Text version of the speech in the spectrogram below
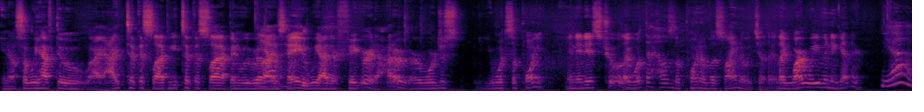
you know. So we have to. I, I took a slap. You took a slap, and we realized, hey, we either figure it out or, or we're just. What's the point? And it is true. Like, what the hell's the point of us lying to each other? Like, why are we even together? Yeah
